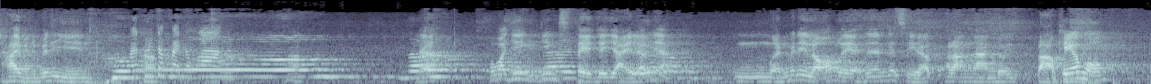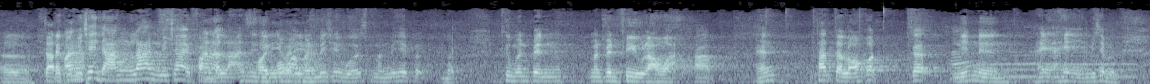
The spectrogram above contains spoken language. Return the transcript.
ใช่มันจะไม่ได้ยินไม่ไม่จำเป็นต้องล่างนะเพราะว่ายิ่งยิ่งสเตจใหญ่ๆแล้วเนี่ยอืมเหมือนไม่ได้ร้องเลยฉะนั้นก็เสียพลังงานโดยเปล่าโอเคครับผมเออจัดแต่ไปก็ไม่ใช่ดังลั่นไม่ใช่ฟังนั่นบาแหละลานซ์สิพอดีเพราะว่าพอดีมันไม่ใช่เวิร์สมันไม่ใช่แบบคือมันเป็นมันเป็นฟิลเราอะครับฉะนั้นถ้าจะร้องก็ก็นิดนึงให้ให้ไม่ใช่แบบจ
